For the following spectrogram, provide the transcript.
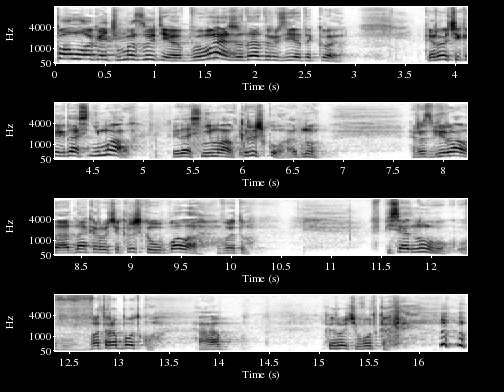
По локоть в мазуте. Бывает же, да, друзья, такое? Короче, когда снимал, когда снимал крышку одну, разбирал, и одна, короче, крышка упала в эту, в 50, ну, в отработку. А, короче, вот как.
